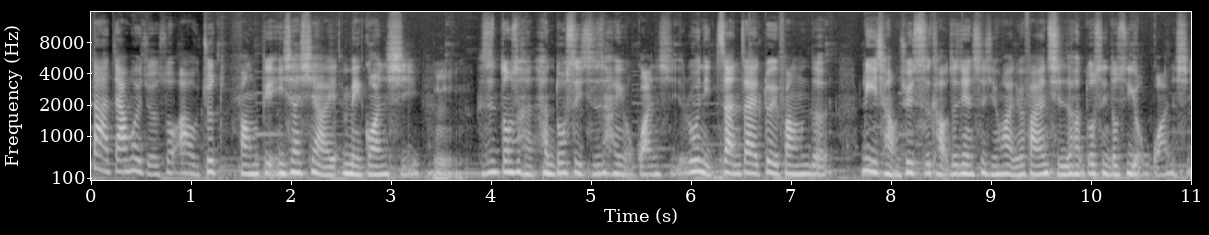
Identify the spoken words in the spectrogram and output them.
大家会觉得说啊，我就方便一下下也没关系，嗯，可是都是很很多事情其实很有关系的。如果你站在对方的立场去思考这件事情的话，你会发现其实很多事情都是有关系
